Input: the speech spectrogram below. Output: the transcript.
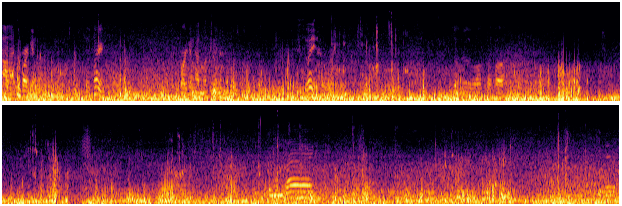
Ah, it's broken. So three. It's broken, had nothing in it. Sweet. Doing really well so far. Put them in the bag. Keep moving.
